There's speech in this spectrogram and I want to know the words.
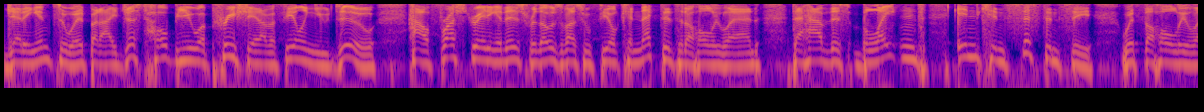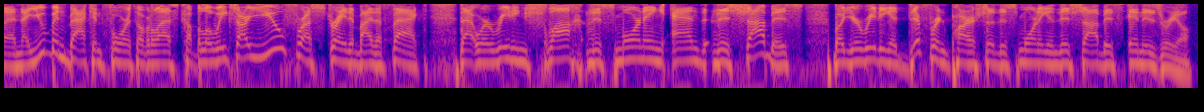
getting into it, but I just hope you appreciate, I have a feeling you do, how frustrating it is for those of us who feel connected to the Holy Land to have this blatant inconsistency with the Holy Land. Now, you've been back and forth over the last couple of weeks. Are you frustrated by the fact that we're reading Shlach this morning and this Shabbos, but you're reading a different Parsha this morning and this Shabbos in Israel?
